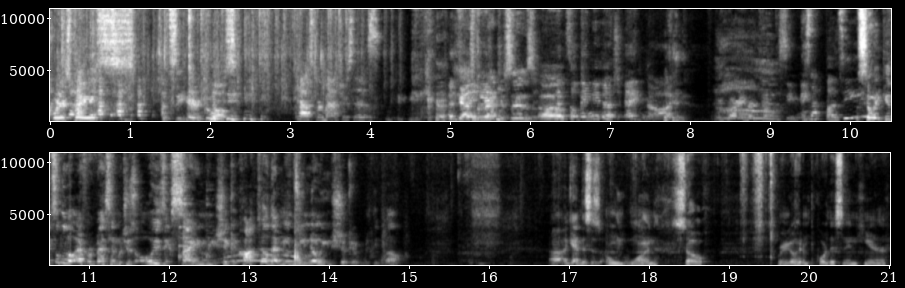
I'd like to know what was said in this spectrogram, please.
Squarespace. Let's see here. Who else? Casper mattresses. Casper mattresses. Uh, Pennsylvania Dutch eggnog. We've already heard from this evening. Is that fuzzy? so it gets a little effervescent, which is always exciting when you shake a cocktail. That means you know you shook it really well. Uh, again, this is only one, so we're gonna go ahead and pour this in here.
